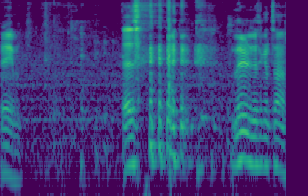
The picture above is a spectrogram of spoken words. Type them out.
Bam. That's literally the second time.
